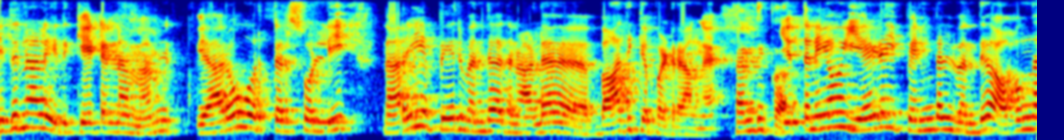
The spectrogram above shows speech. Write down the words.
எதனால இது கேட்டேன்னா மேம் யாரோ ஒருத்தர் சொல்லி நிறைய பேர் வந்து அதனால பாதிக்கப்படுறாங்க. எத்தனையோ ஏழை பெண்கள் வந்து அவங்க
